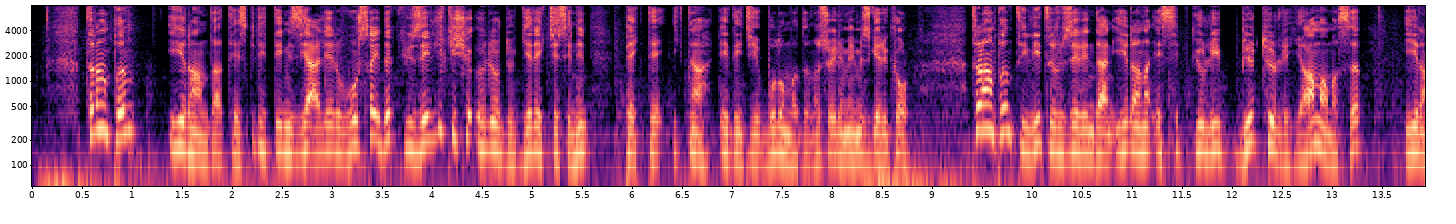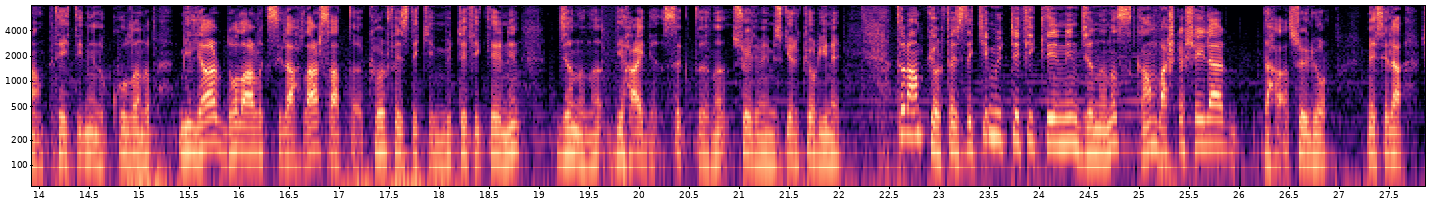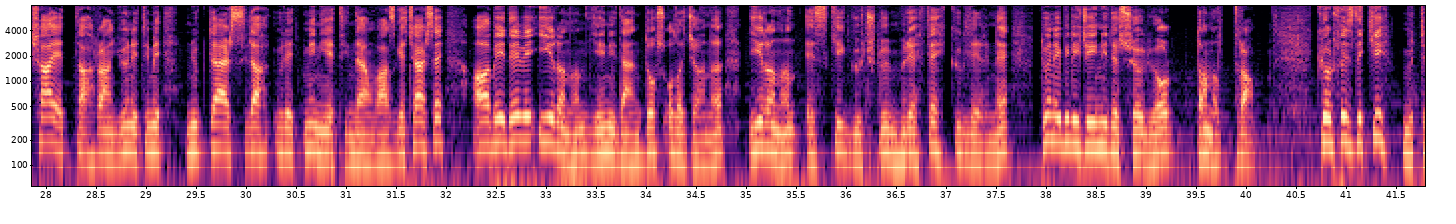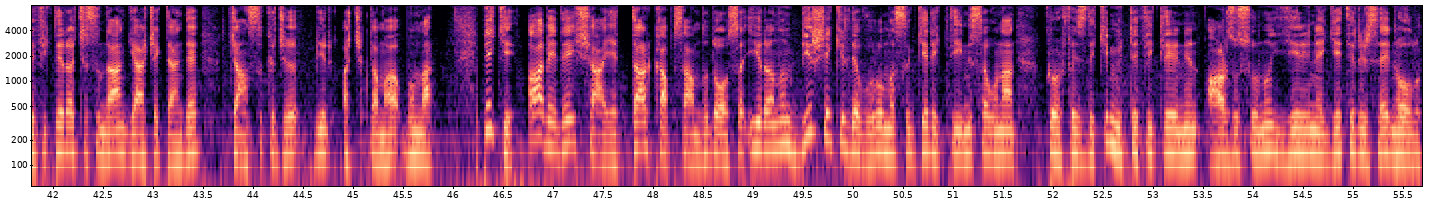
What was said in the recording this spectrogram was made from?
Trump'ın İran'da tespit ettiğimiz yerleri vursaydık 150 kişi ölürdü gerekçesinin pek de ikna edici bulunmadığını söylememiz gerekiyor. Trump'ın Twitter üzerinden İran'a esip gürleyip bir türlü yağmaması İran tehdidini kullanıp milyar dolarlık silahlar sattığı Körfez'deki müttefiklerinin canını bir hayli sıktığını söylememiz gerekiyor yine. Trump Körfez'deki müttefiklerinin canını sıkan başka şeyler daha söylüyor. Mesela şayet Tahran yönetimi nükleer silah üretme niyetinden vazgeçerse ABD ve İran'ın yeniden dost olacağını, İran'ın eski güçlü müreffeh güllerine dönebileceğini de söylüyor Donald Trump. Körfez'deki müttefikleri açısından gerçekten de can sıkıcı bir açıklama bunlar. Peki ABD şayet dar kapsamlı da olsa İran'ın bir şekilde vurulması gerektiğini savunan Körfez'deki müttefiklerinin arzusunu yerine getirirse ne olur?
